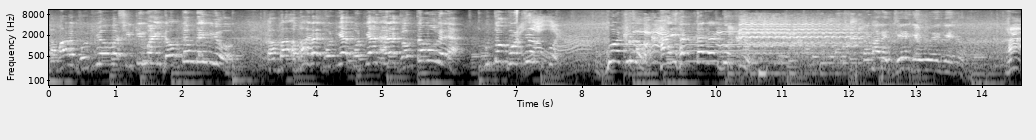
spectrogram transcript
તમારા તમારો સિટીમાં ગૌતમ થઈ ગયો. અમારા ગોટિયા ગોટિયા અરે ગૌતમો ગયા. હું તો ગોઠ્યો ગોટિયો કોઈ. હત્તર ગોઠ્યું તમારે જે કહેવું એ કહેજો. હા.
